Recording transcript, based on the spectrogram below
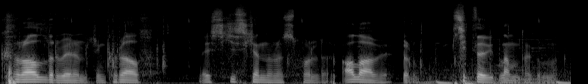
Kraldır benim için kral. Eski İskenderun sporlu. Al abi. Siktir git lan bu takımdan.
